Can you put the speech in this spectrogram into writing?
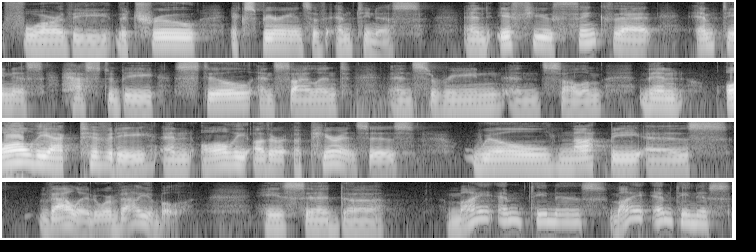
for the, the true experience of emptiness. And if you think that emptiness has to be still and silent and serene and solemn, then all the activity and all the other appearances will not be as valid or valuable. He said, uh, My emptiness, my emptiness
